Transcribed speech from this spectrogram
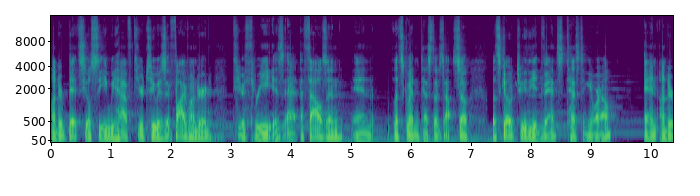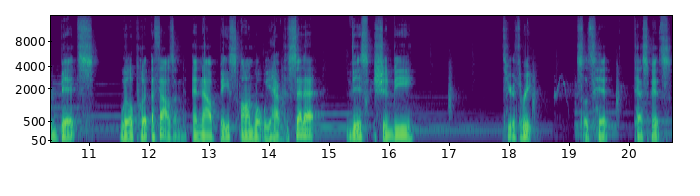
Under bits, you'll see we have tier two is at 500, tier three is at 1000, and let's go ahead and test those out. So let's go to the advanced testing URL and under bits, we'll put a thousand. And now based on what we have this set at, this should be tier three. So let's hit test bits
